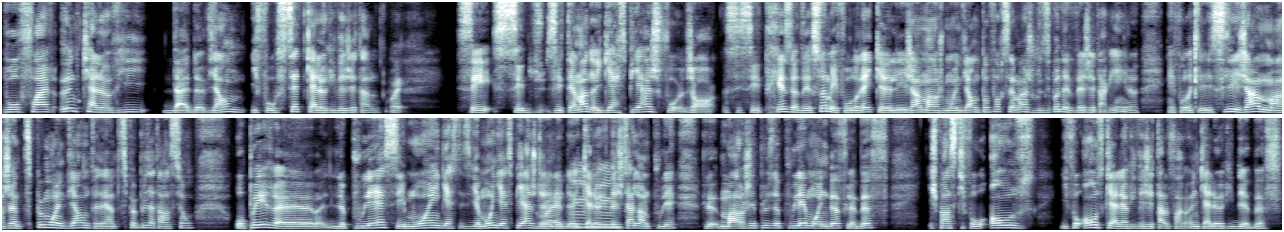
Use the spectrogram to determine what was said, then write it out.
pour faire une calorie de, de viande, il faut 7 calories végétales? Ouais. C'est, c'est, du, c'est tellement de gaspillage. Faut, genre, c'est, c'est triste de dire ça, mais il faudrait que les gens mangent moins de viande. Pas forcément, je vous dis pas d'être végétarien, là, mais il faudrait que les- si les gens mangeaient un petit peu moins de viande, faisaient un petit peu plus attention. Au pire, euh, le poulet, c'est moins gas- il y a moins de gaspillage de, Ouais. de- de calories Mhm. végétales dans le poulet. Le, manger plus de poulet, moins de bœuf. Le bœuf, je pense qu'il faut 11 il faut 11 calories végétales pour faire une calorie de bœuf.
